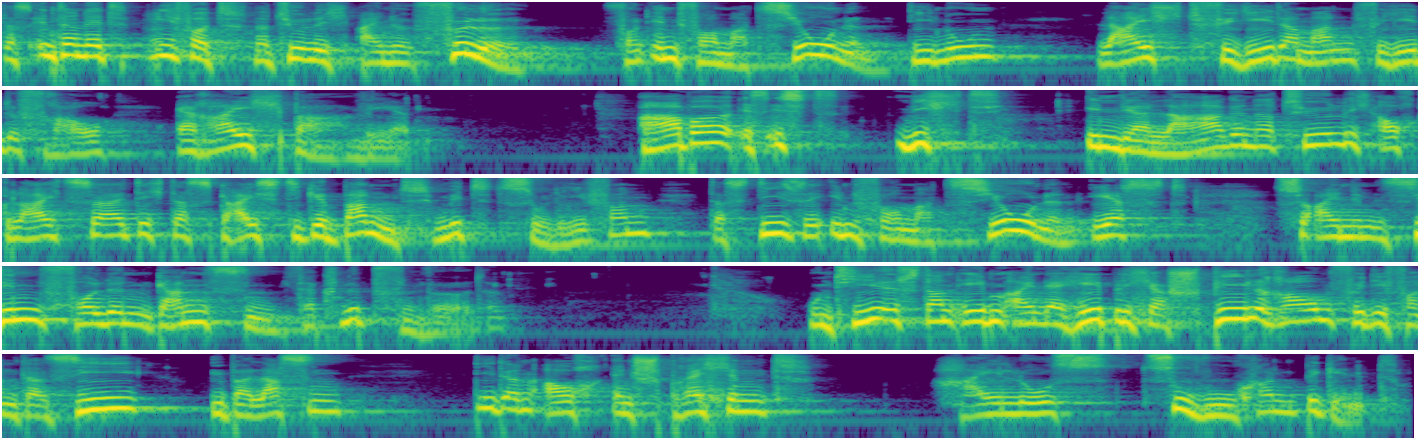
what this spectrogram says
Das Internet liefert natürlich eine Fülle von Informationen, die nun leicht für jedermann, für jede Frau erreichbar werden. Aber es ist nicht in der Lage natürlich auch gleichzeitig das geistige Band mitzuliefern, dass diese Informationen erst zu einem sinnvollen Ganzen verknüpfen würde. Und hier ist dann eben ein erheblicher Spielraum für die Fantasie überlassen, die dann auch entsprechend heillos zu wuchern beginnt.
